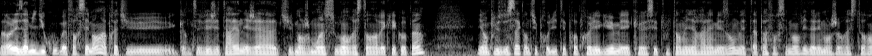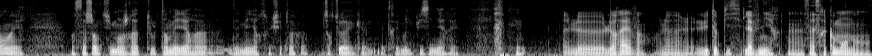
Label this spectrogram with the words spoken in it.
les amis, du coup, bah forcément, après, tu, quand tu es végétarien, déjà, tu manges moins souvent au restaurant avec les copains. Et en plus de ça, quand tu produis tes propres légumes et que c'est tout le temps meilleur à la maison, mais t'as pas forcément envie d'aller manger au restaurant et en sachant que tu mangeras tout le temps meilleur, euh, des meilleurs trucs chez toi. Surtout avec euh, des très bonnes cuisinières. Le, rêve, l'utopie, l'avenir, euh, ça sera comment dans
